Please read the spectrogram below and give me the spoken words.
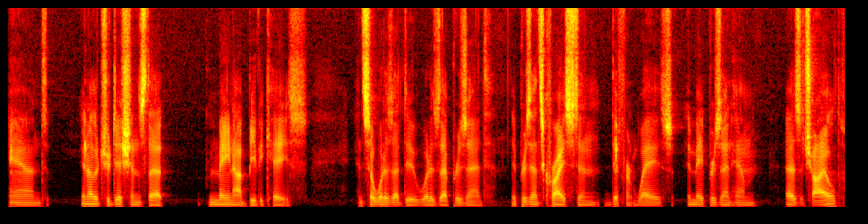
And in other traditions that may not be the case. And so, what does that do? What does that present? It presents Christ in different ways. It may present him as a child,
